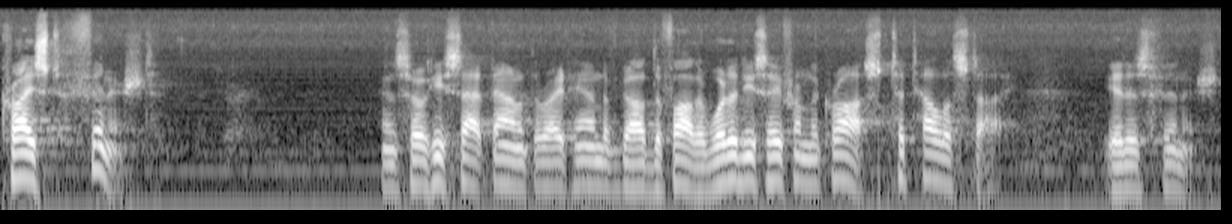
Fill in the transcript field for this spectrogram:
Christ finished. And so he sat down at the right hand of God the Father. What did he say from the cross? Tetelestai. It is finished.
